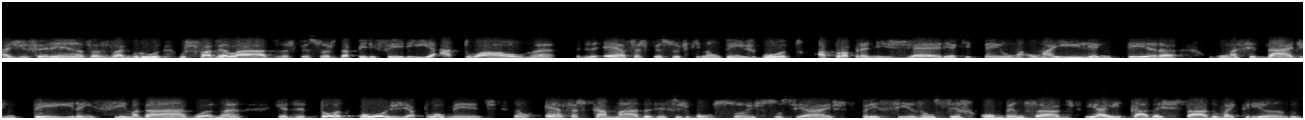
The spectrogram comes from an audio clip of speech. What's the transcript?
as diferenças, as os favelados, as pessoas da periferia atual, né? Dizer, essas pessoas que não têm esgoto, a própria Nigéria, que tem uma, uma ilha inteira, uma cidade inteira em cima da água, né? Quer dizer, todo, hoje, atualmente, então essas camadas, esses bolsões sociais precisam ser compensados. E aí cada estado vai criando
